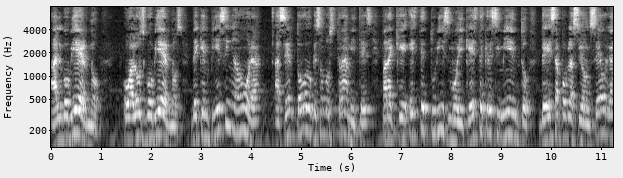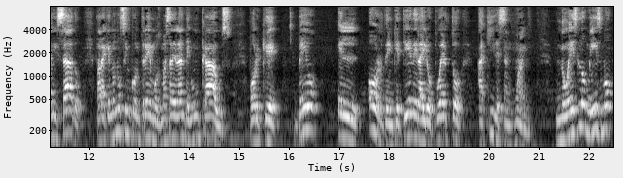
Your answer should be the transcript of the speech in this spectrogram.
al gobierno o a los gobiernos de que empiecen ahora a hacer todo lo que son los trámites para que este turismo y que este crecimiento de esa población sea organizado, para que no nos encontremos más adelante en un caos, porque veo el orden que tiene el aeropuerto aquí de San Juan no es lo mismo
